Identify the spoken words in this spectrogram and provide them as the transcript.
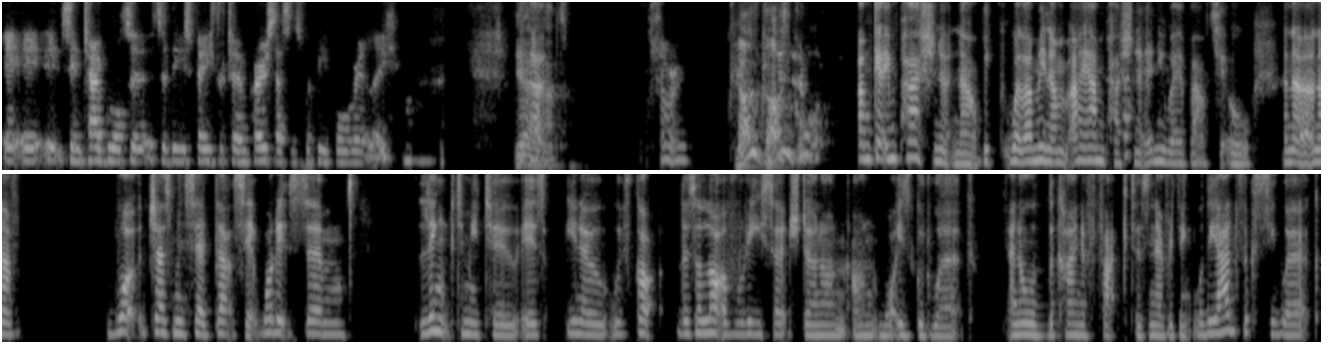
it, it, it's integral to, to these phased return processes for people, really. Yeah. That, sorry. No, go, go on. I'm getting passionate now. Well, I mean, I'm I am passionate anyway about it all, and I, and I've what Jasmine said. That's it. What it's um, linked me to is, you know, we've got there's a lot of research done on on what is good work and all the kind of factors and everything. Well, the advocacy work.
